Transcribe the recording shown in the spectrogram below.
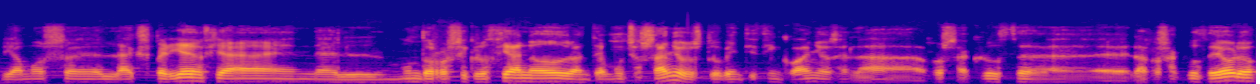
digamos, eh, la experiencia en el mundo rosicruciano durante muchos años. Estuve 25 años en la Rosa Cruz, eh, la Rosa Cruz de Oro,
